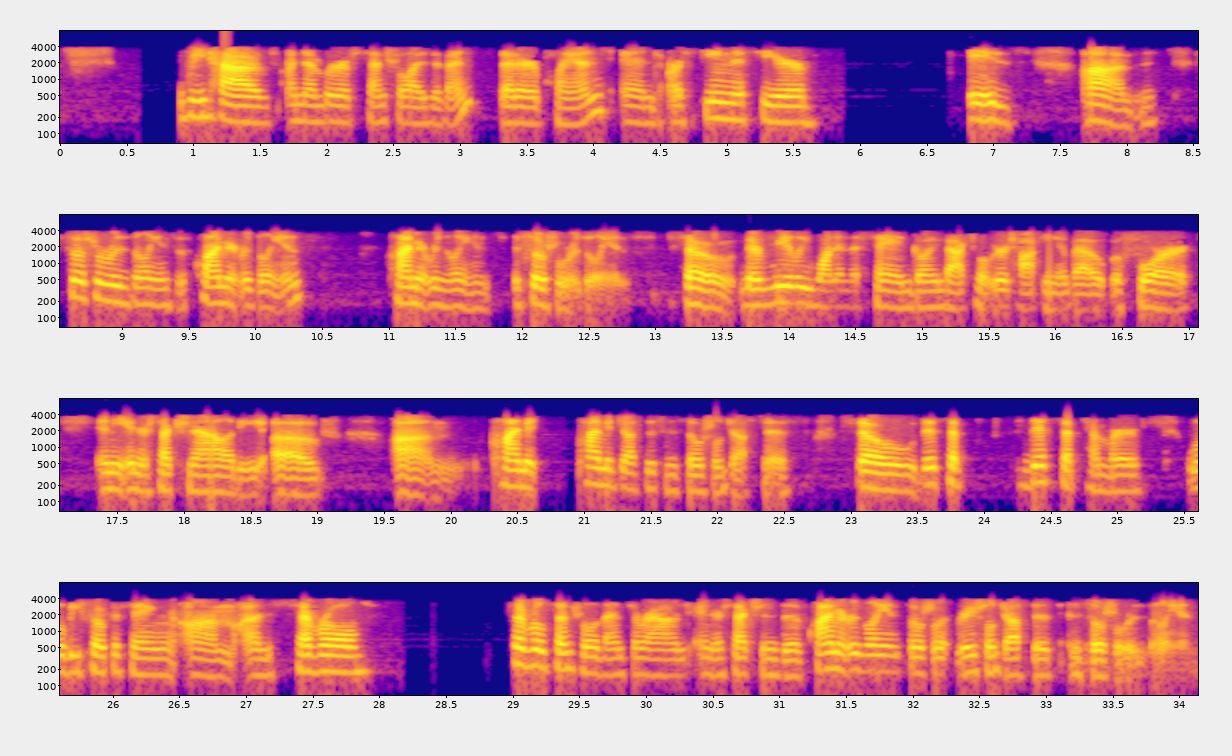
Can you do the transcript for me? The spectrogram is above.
we have a number of centralized events that are planned and our theme this year is um, social resilience is climate resilience. Climate resilience is social resilience. So they're really one and the same going back to what we were talking about before in the intersectionality of um, climate climate justice and social justice so this this September, we'll be focusing um, on several several central events around intersections of climate resilience, social racial justice, and social resilience.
